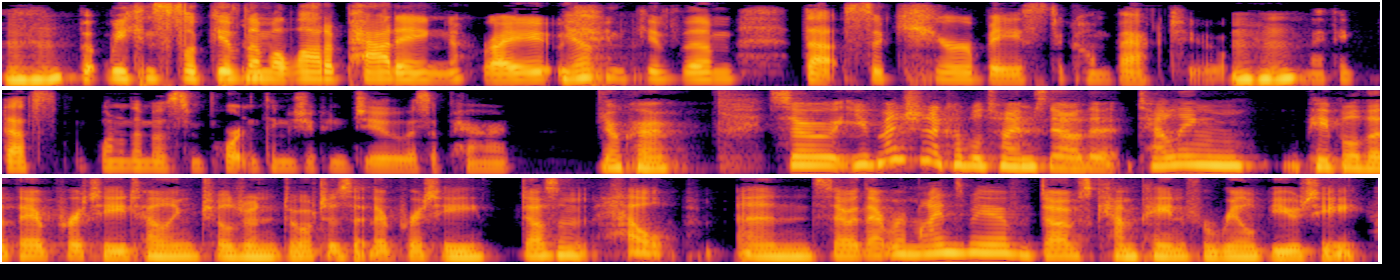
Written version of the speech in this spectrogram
hmm But we can still give them a lot of padding, right? Yep. We can give them that secure base to come back to. hmm And I think that's one of the most important things you can do as a parent. Okay. So you've mentioned a couple times now that telling people that they're pretty, telling children, daughters that they're pretty doesn't help. And so that reminds me of Dove's campaign for real beauty.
